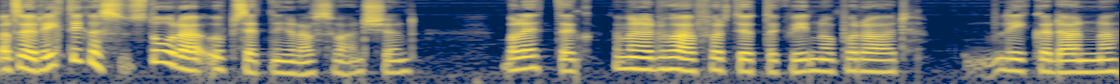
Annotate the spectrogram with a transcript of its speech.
alltså riktiga stora uppsättningar av Svansjön. Baletten, jag menar du har 48 kvinnor på rad, likadana.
